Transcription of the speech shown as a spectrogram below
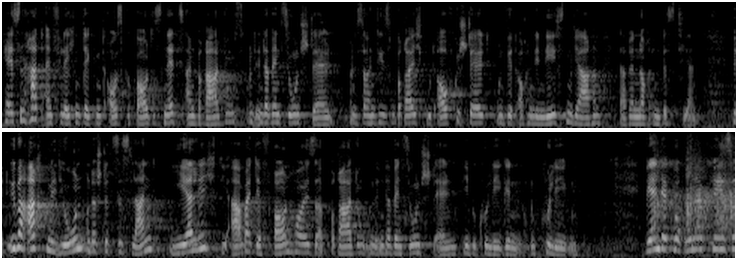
Hessen hat ein flächendeckend ausgebautes Netz an Beratungs- und Interventionsstellen und ist auch in diesem Bereich gut aufgestellt und wird auch in den nächsten Jahren darin noch investieren. Mit über 8 Millionen € unterstützt das Land jährlich die Arbeit der Frauenhäuser, Beratung und Interventionsstellen, liebe Kolleginnen und Kollegen. Während der Corona-Krise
